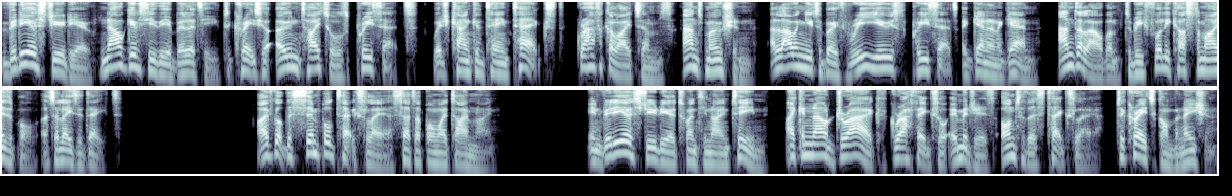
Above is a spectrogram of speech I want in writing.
Video Studio now gives you the ability to create your own titles presets, which can contain text, graphical items, and motion, allowing you to both reuse the presets again and again and allow them to be fully customizable at a later date. I've got this simple text layer set up on my timeline. In Video Studio 2019, I can now drag graphics or images onto this text layer to create a combination.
